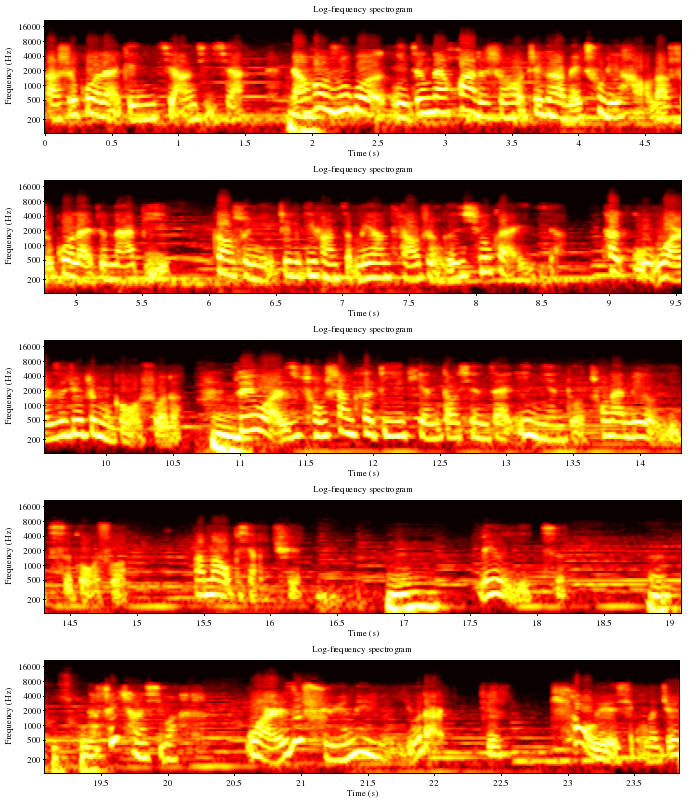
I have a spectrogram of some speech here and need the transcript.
老师过来给你讲几下。然后如果你正在画的时候，这个没处理好，老师过来就拿笔告诉你这个地方怎么样调整跟修改一下。他我我儿子就这么跟我说的。嗯所以我儿子从上课第一天到现在一年多，从来没有一次跟我说：“妈妈，我不想去。嗯”没有一次，嗯，不错他，非常喜欢。我儿子属于那个有点就是跳跃型的，就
